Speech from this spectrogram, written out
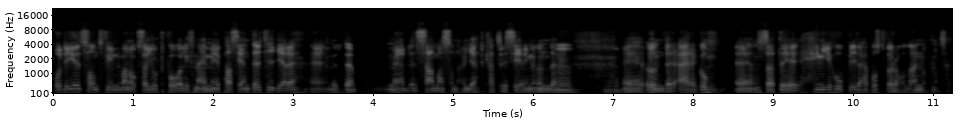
Och det är ett sånt fynd man också har gjort på liksom ME-patienter tidigare eh, med samma sån hjärtkateterisering under, mm. Mm. Eh, under ergo. Eh, så att det hänger ihop i det här postvirala på något sätt.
